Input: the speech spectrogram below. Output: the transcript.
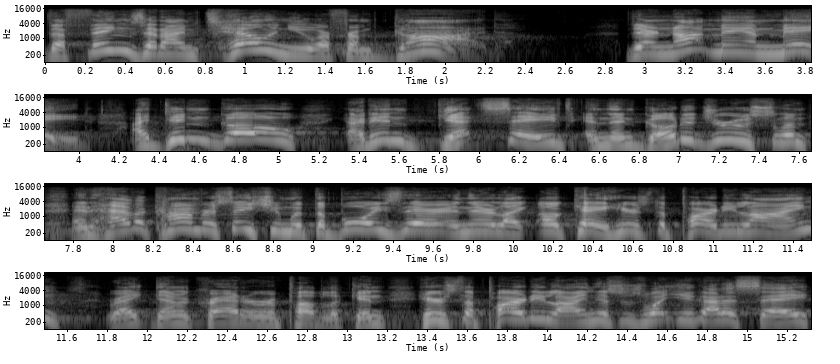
the things that I'm telling you are from God. They're not man made. I didn't go, I didn't get saved and then go to Jerusalem and have a conversation with the boys there, and they're like, okay, here's the party line, right? Democrat or Republican. Here's the party line. This is what you got to say.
